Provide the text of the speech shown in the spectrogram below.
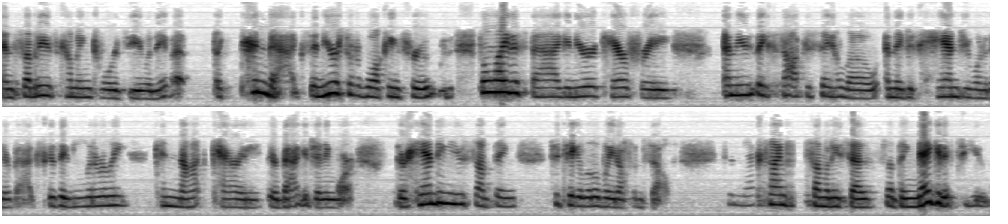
and somebody's coming towards you, and they have a, like ten bags, and you're sort of walking through with the lightest bag, and you're carefree, and you, they stop to say hello, and they just hand you one of their bags because they literally cannot carry their baggage anymore. They're handing you something to take a little weight off themselves. The next time somebody says something negative to you,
